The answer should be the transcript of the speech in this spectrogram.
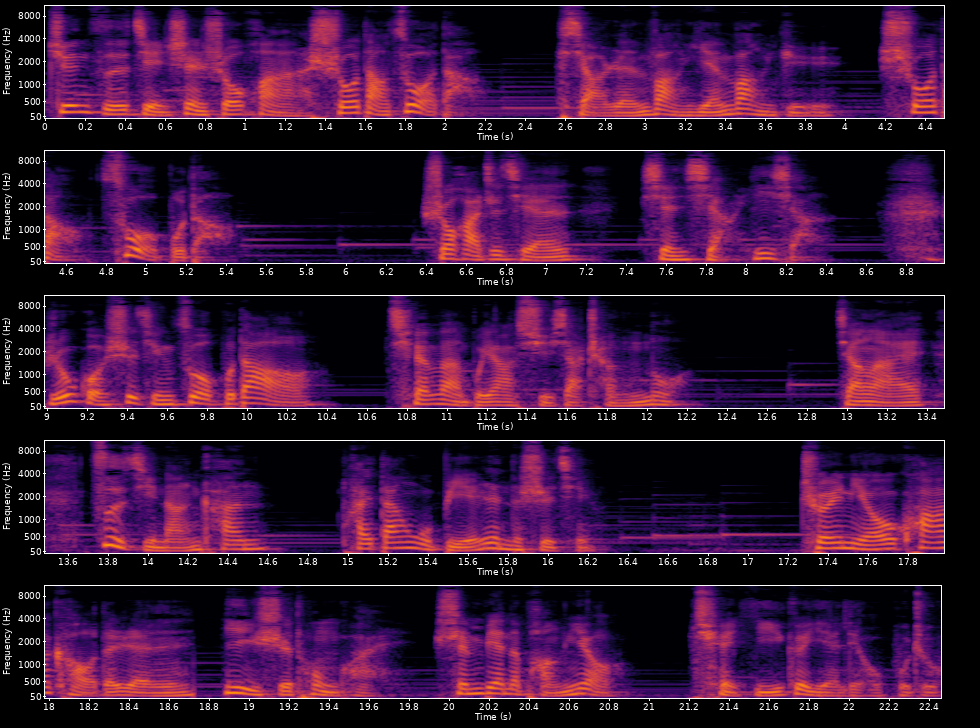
君子谨慎说话，说到做到；小人妄言妄语，说到做不到。说话之前先想一想，如果事情做不到，千万不要许下承诺，将来自己难堪，还耽误别人的事情。吹牛夸口的人一时痛快，身边的朋友却一个也留不住。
